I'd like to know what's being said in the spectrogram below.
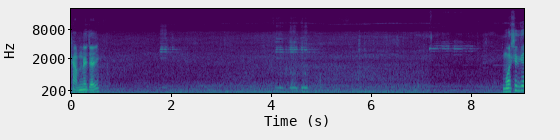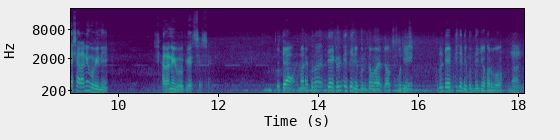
সামনে যাই। মসজিদ গিয়ে সারা নিব কিনি? সারা নিব কি আচ্ছা আচ্ছা এটা মানে কোনো ডেট দিছিনি কোন সময় কোন কোনো ডেট দিছিনি কোন দিন করব? না না।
